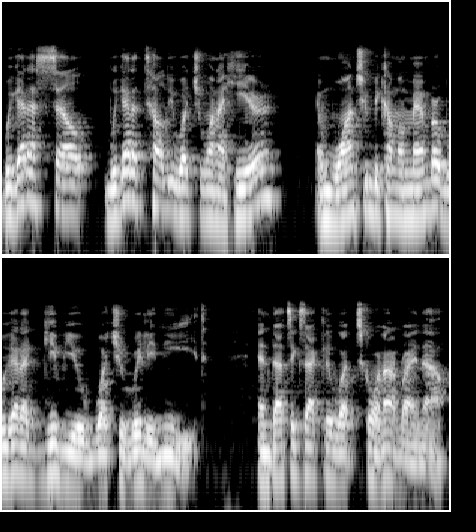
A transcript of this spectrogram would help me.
we gotta sell, we gotta tell you what you want to hear, and once you become a member, we gotta give you what you really need. And that's exactly what's going on right now.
